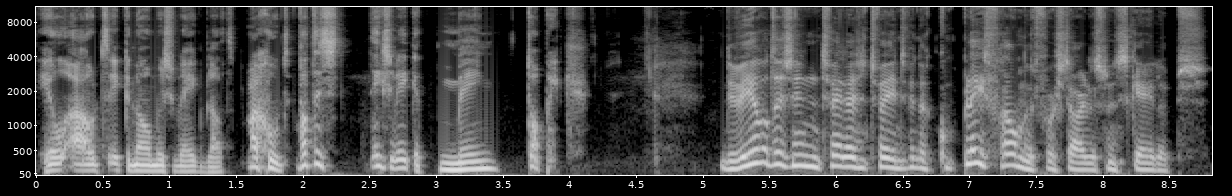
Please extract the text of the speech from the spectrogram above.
Heel oud economisch weekblad. Maar goed, wat is deze week het main topic? De wereld is in 2022 compleet veranderd voor startups en scale-ups.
